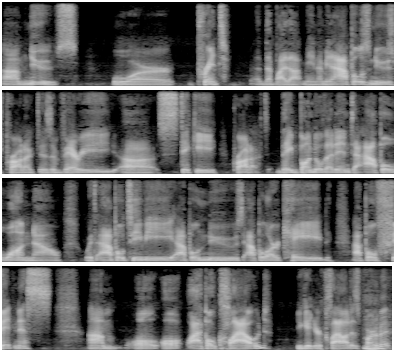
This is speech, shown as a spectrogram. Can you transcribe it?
um, news or print that by that I mean. I mean apple's news product is a very uh, sticky product. They bundle that into apple one now with apple tv apple news apple arcade apple fitness um, all, all apple cloud. You get your cloud as part mm-hmm. of it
